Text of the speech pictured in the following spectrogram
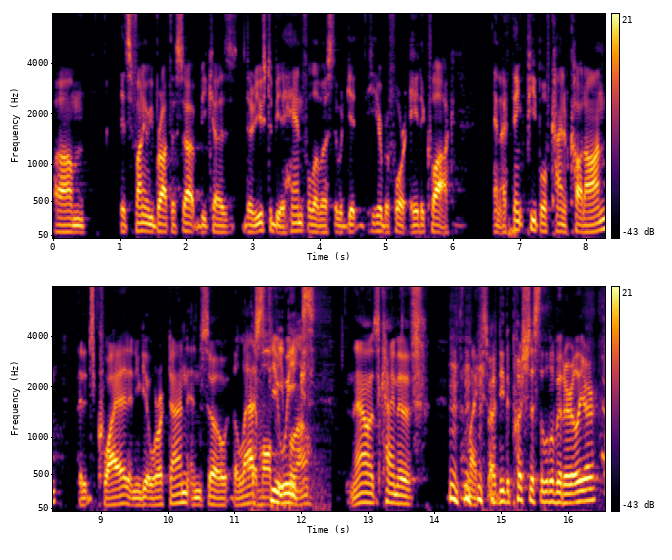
Um, it's funny we brought this up because there used to be a handful of us that would get here before eight o'clock. And I think people have kind of caught on that it's quiet and you get work done. And so the last few weeks, now it's kind of, I'm like, so I need to push this a little bit earlier.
